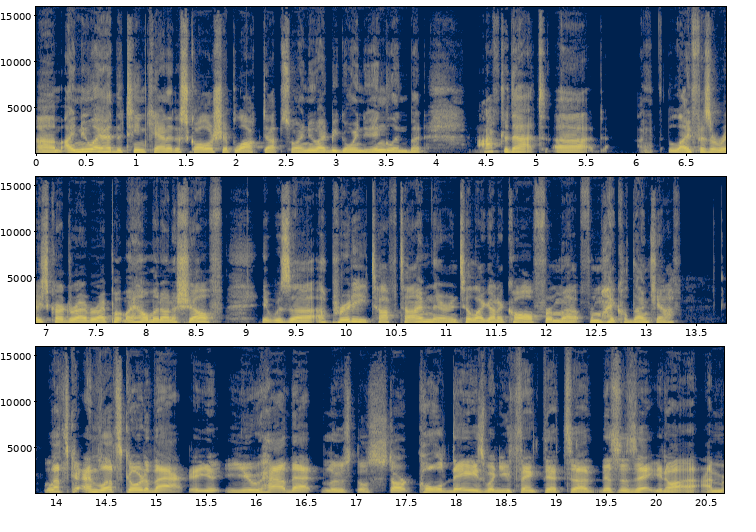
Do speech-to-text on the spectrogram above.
Um, I knew I had the Team Canada scholarship locked up, so I knew I'd be going to England. But after that, uh, life as a race car driver, I put my helmet on a shelf. It was a, a pretty tough time there until I got a call from uh, from Michael Duncalfe. Let's go, and let's go to that. You, you have that those those stark cold days when you think that uh, this is it. You know, I, am I'm,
